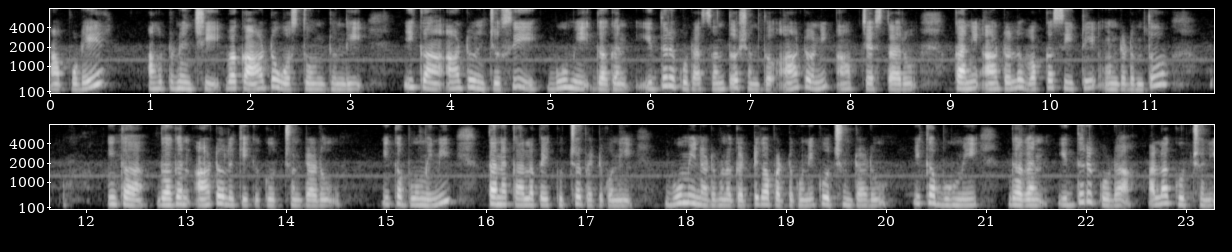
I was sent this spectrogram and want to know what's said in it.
అప్పుడే అటు నుంచి ఒక ఆటో వస్తూ ఉంటుంది. ఇక ఆటోని చూసి భూమి గగన్ ఇద్దరు కూడా సంతోషంతో ఆటోని ఆఫ్ చేస్తారు. కానీ ఆటోలో ఒక్క సీటే ఉండడంతో ఇంకా గగన్ ఆటోలోకి కూర్చుంటాడు. ఇక భూమిని తన కాళ్ళపై కూర్చోపెట్టుకుని భూమి నడుమున గట్టిగా పట్టుకొని కూర్చుంటాడు. ఇక భూమి గగన్ ఇద్దరు కూడా అలా కూర్చొని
